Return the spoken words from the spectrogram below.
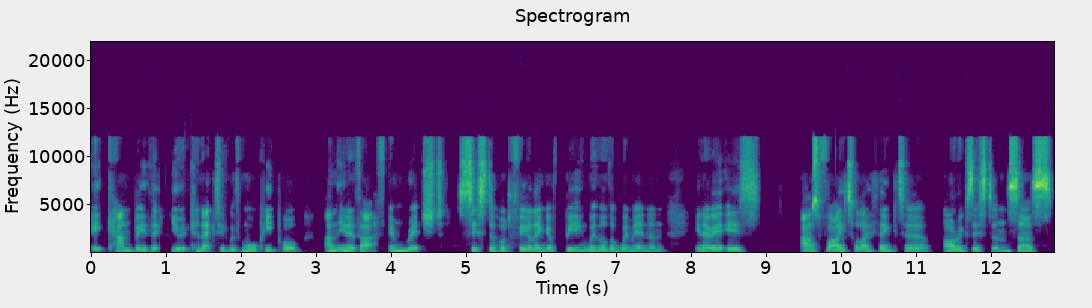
it can be that you're connected with more people and you know that enriched sisterhood feeling of being with other women. And you know it is as vital i think to our existence as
